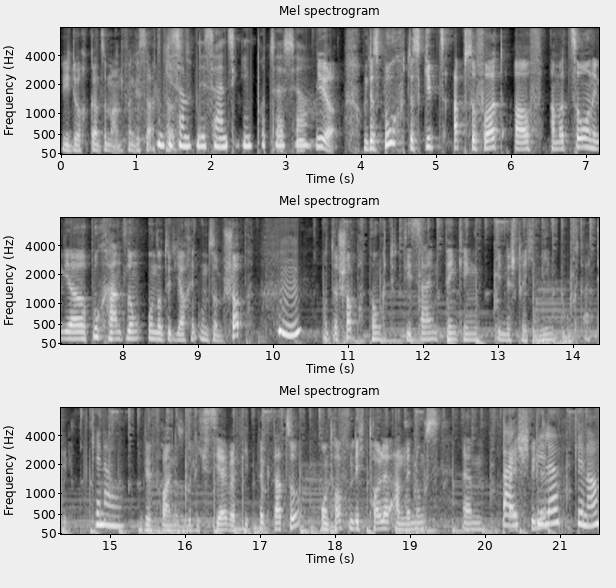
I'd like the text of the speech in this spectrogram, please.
Wie du auch ganz am Anfang gesagt Im hast. Im gesamten Design Thinking Prozess, ja. Ja. Und das Buch, das gibt's ab sofort auf Amazon in ihrer Buchhandlung und natürlich auch in unserem Shop. Mhm. Unter shop.designthinking-wien.at. Genau. Wir freuen uns natürlich sehr über Feedback dazu und hoffentlich tolle Anwendungs- ähm, Beispiele. Beispiele. Genau,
